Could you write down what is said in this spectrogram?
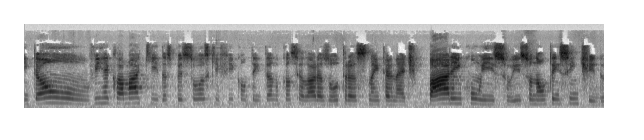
Então, vim reclamar aqui das pessoas que ficam tentando cancelar as outras na internet. Parem com isso, isso não tem sentido.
